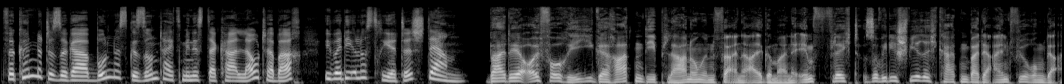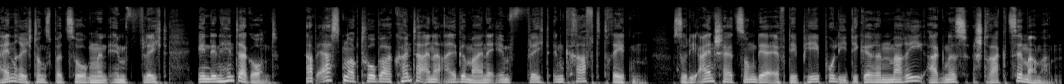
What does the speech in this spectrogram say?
verkündete sogar Bundesgesundheitsminister Karl Lauterbach über die Illustrierte Stern. Bei der Euphorie geraten die Planungen für eine allgemeine Impfpflicht sowie die Schwierigkeiten bei der Einführung der einrichtungsbezogenen Impfpflicht in den Hintergrund. Ab 1. Oktober könnte eine allgemeine Impfpflicht in Kraft treten, so die Einschätzung der FDP-Politikerin Marie-Agnes Strack-Zimmermann.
